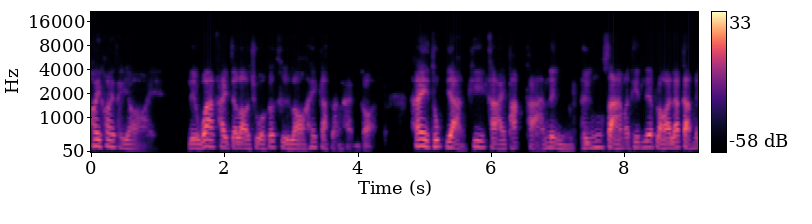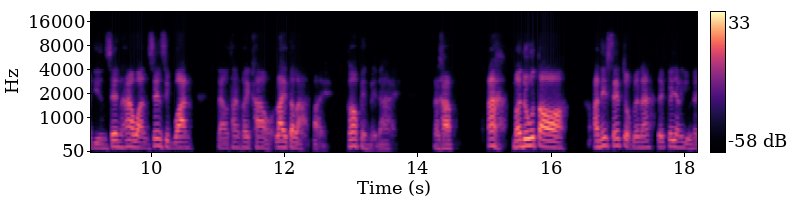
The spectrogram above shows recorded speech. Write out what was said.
ค่อยๆทยอย หรือว่าใครจะรอชัวร์ก็คือรอให้กลับหลังหันก่อน ให้ทุกอย่างที่คลายพักฐานหนึ่งถึงสามอาทิตย์เรียบร้อยแล้วกลับมายืนเส้น 5 วันเส้น 10 วัน แล้วท่านค่อยเข้าไล่ตลาดไปก็เป็นไปได้นะครับอะมาดูต่ออันนี้เซตจบเลยนะเซตก็ยังอยู่ใน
